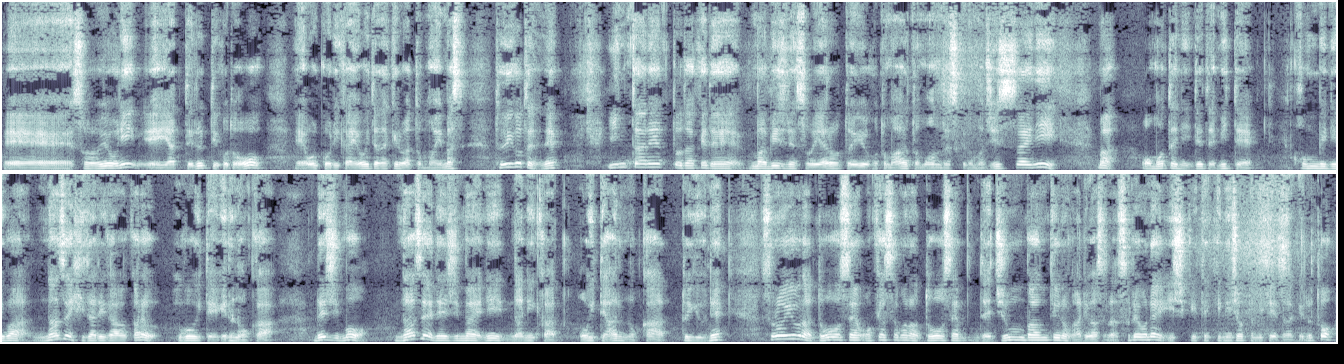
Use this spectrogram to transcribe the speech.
えー、そのようにやってるっていうことを、えー、ご理解をいただければと思います。ということでね、インターネットだけで、まあ、ビジネスをやろうということもあると思うんですけども、実際に、まあ、表に出てみて、コンビニはなぜ左側から動いているのか、レジもなぜレジ前に何か置いてあるのかというね、そのような動線、お客様の動線で順番というのがありますので、それをね、意識的にちょっと見ていただけると、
